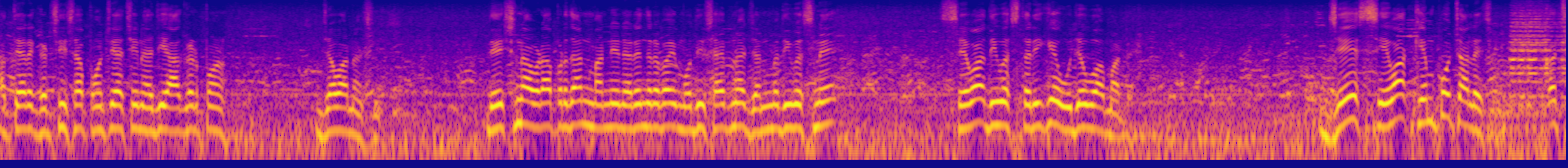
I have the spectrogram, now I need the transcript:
અત્યારે ગઢસીસા પહોંચ્યા છીએ અને હજી આગળ પણ જવાના છીએ દેશના વડાપ્રધાન માનનીય નરેન્દ્રભાઈ મોદી સાહેબના જન્મદિવસને સેવા દિવસ તરીકે ઉજવવા માટે. જે સેવા કેમ્પો ચાલે છે, કચ્છ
